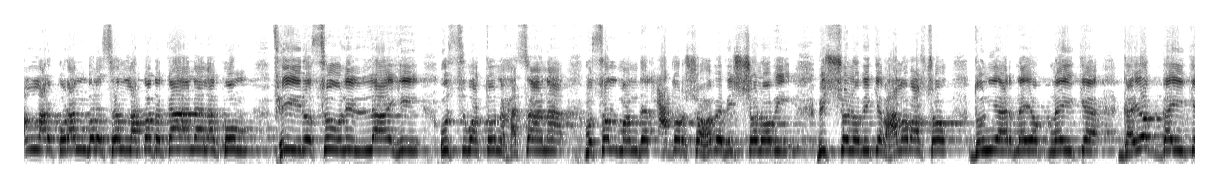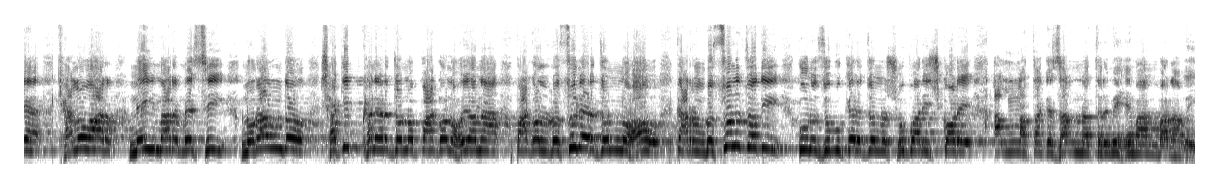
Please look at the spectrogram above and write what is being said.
আল্লাহর কোরআন বলেছেন, লাকাদ কানা লাকুম ফি রাসূলিল্লাহি উসওয়াতুন হাসানা। মুসলমানদের আদর্শ হবে বিশ্বনবী বিশ্বনবীকে ভালোবাসো, দুনিয়ার নায়ক নায়িকা, গায়ক গায়িকা, খেলোয়াড় নেইমার, মেসি নোরান্দো শাকিব খানের জন্য পাগল হইও না, পাগল রসুলের জন্য হও। কারণ রসুল যদি কোনো যুবকের জন্য সুপারিশ করে, আল্লাহ তাকে জান্নাতের মেহমান বানাবে।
